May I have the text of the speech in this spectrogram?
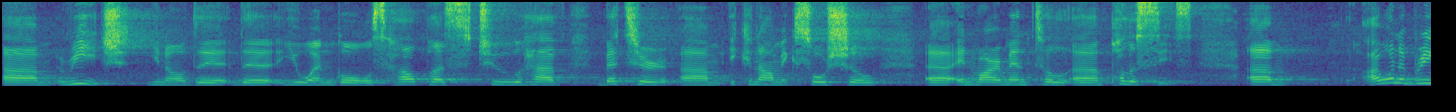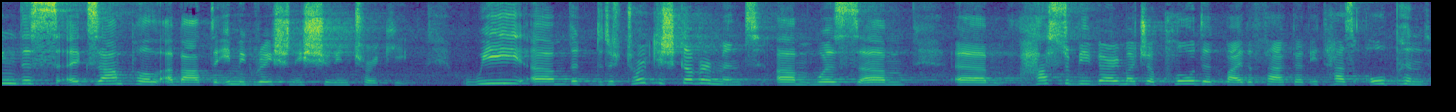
um, reach you know, the, the UN goals, help us to have better um, economic, social, uh, environmental uh, policies. Um, I want to bring this example about the immigration issue in Turkey. We, um, the, the, Turkish government um, was, um, has to be very much applauded by the fact that it has opened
